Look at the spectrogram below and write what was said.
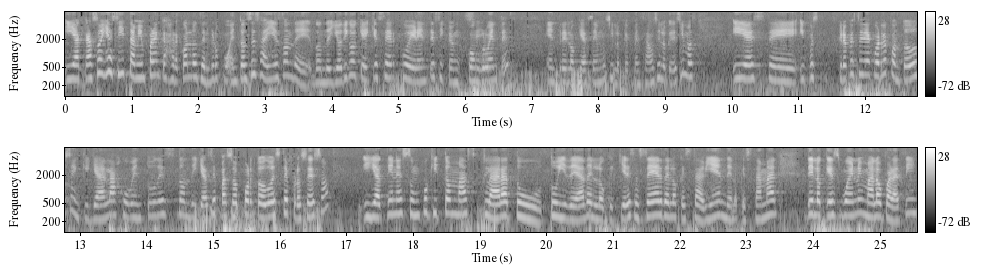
Y acaso y así también para encajar con los del grupo. Entonces ahí es donde, donde yo digo que hay que ser coherentes y con- congruentes entre lo que hacemos y lo que pensamos y lo que decimos. Y este, y pues creo que estoy de acuerdo con todos en que ya la juventud es donde ya se pasó por todo este proceso y ya tienes un poquito más clara tu, tu idea de lo que quieres hacer, de lo que está bien, de lo que está mal, de lo que es bueno y malo para ti.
